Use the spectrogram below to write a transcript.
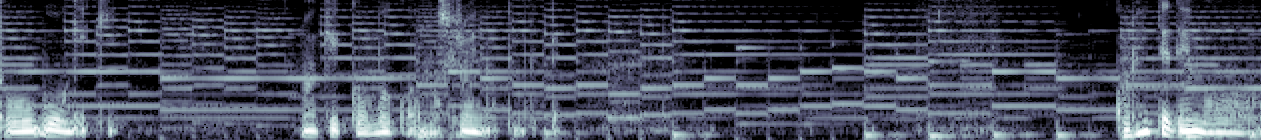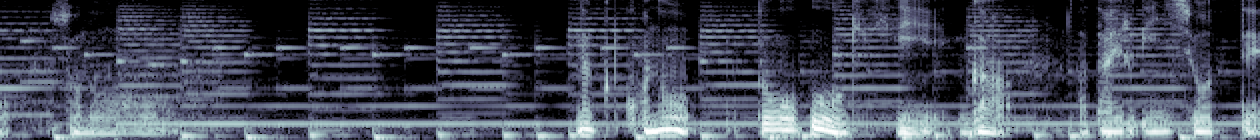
逃亡劇。まあ結構僕は面白いなと思って。これってでもそのなんかこの逃亡劇が与える印象って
